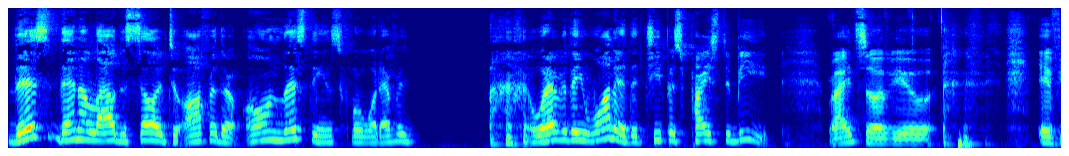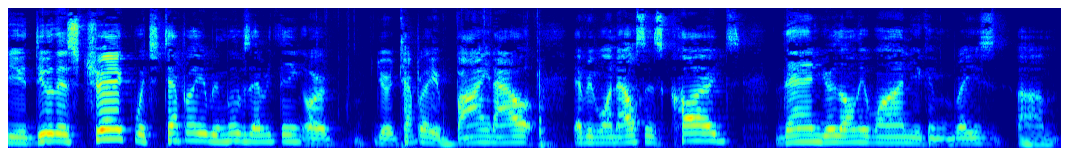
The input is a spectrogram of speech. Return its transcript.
This then allowed the seller to offer their own listings for whatever whatever they wanted the cheapest price to be, right? So if you if you do this trick, which temporarily removes everything, or you're temporarily buying out everyone else's cards, then you're the only one you can raise, um,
